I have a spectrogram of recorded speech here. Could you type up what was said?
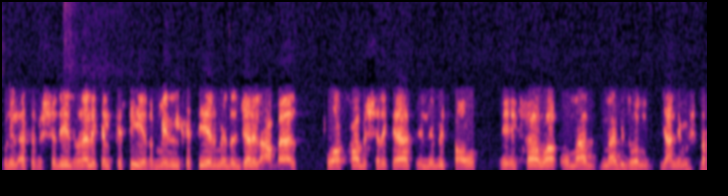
وللأسف الشديد هنالك الكثير من الكثير من رجال الأعمال وأصحاب الشركات اللي بيدفعوا الخاوة وما ما بدهم يعني مش بس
